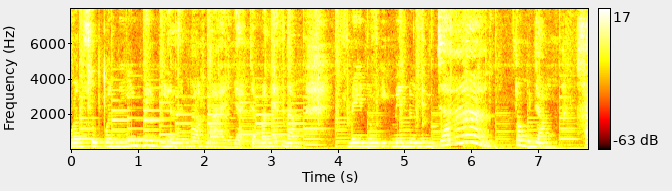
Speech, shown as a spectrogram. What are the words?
วันศุกร์วันนี้ไม่มีอะไรมากมาย อยากจะมาแนะนำเมนูอีกเมนูหนึ่งจ้า ต้มยำไข่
